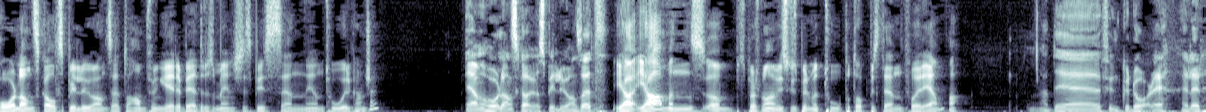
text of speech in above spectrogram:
Haaland skal spille uansett, og han fungerer bedre som ensligspiss enn i en toer, kanskje? Ja, men Haaland skal jo spille uansett. Ja, ja men spørsmålet er om vi skulle spille med to på topp istedenfor én. da. Ja, det funker dårlig, eller?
